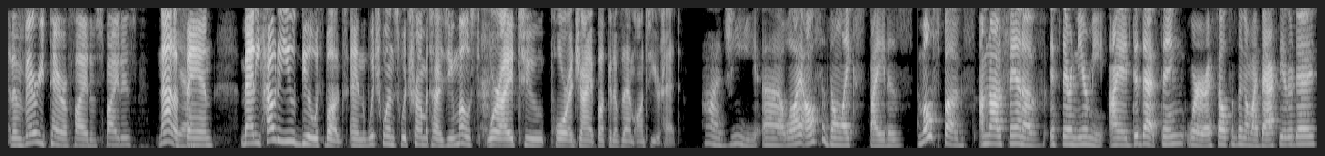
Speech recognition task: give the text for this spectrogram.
And I'm very terrified of spiders. Not a Yeah. fan. Maddie, how do you deal with bugs, and which ones would traumatize you most were I to pour a giant bucket of them onto your head? Ah, gee. Uh, well, I also don't like spiders. Most bugs I'm not a fan of if they're near me. I did that thing where I felt something on my back the other day,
